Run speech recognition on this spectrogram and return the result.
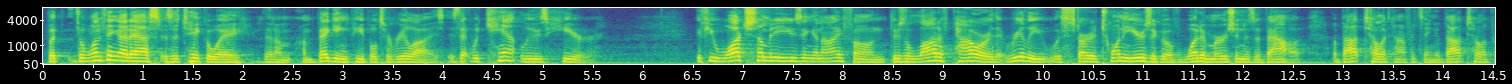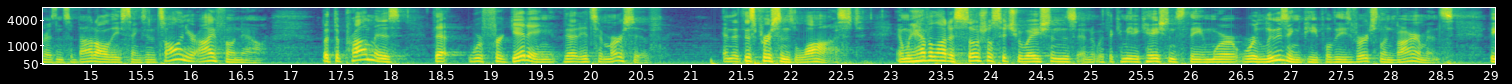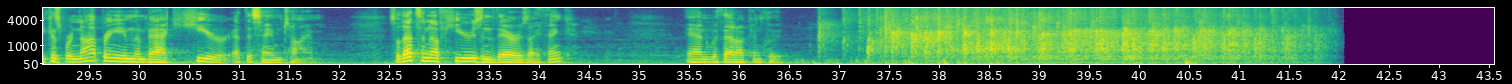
But the one thing I'd ask as a takeaway that I'm, I'm begging people to realize is that we can't lose here. If you watch somebody using an iPhone, there's a lot of power that really was started 20 years ago of what immersion is about, about teleconferencing, about telepresence, about all these things. And it's all on your iPhone now. But the problem is that we're forgetting that it's immersive and that this person's lost. And we have a lot of social situations and with the communications theme where we're losing people to these virtual environments because we're not bringing them back here at the same time. So that's enough here's and there's, I think. And with that, I'll conclude.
